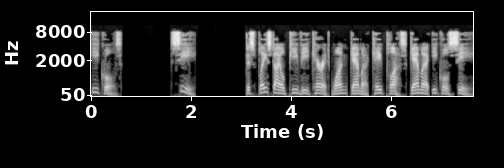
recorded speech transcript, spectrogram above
equals C. Display style PV caret 1 gamma K plus gamma equals C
